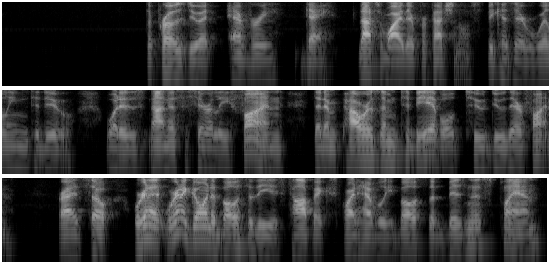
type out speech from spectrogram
The pros do it every day. That's why they're professionals because they're willing to do what is not necessarily fun that empowers them to be able to do their fun. Right. So we're gonna we're gonna go into both of these topics quite heavily, both the business plan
